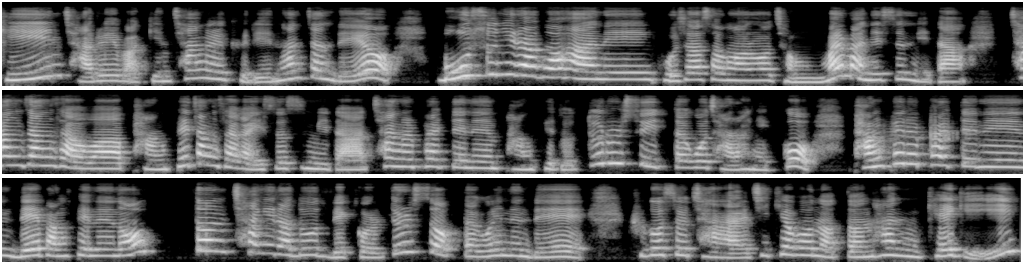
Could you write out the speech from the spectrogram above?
긴 자루에 박힌 창을 그린 한자인데요. 모순이라고 하는 고사성어로 정말 많이 씁니다. 창장사와 방패장사가 있었습니다. 창을 팔 때는 방패도 뚫을 수 있다고 자랑했고 방패를 팔 때는 내 방패는 어 어떤 창이라도 내걸 뚫을 수 없다고 했는데 그것을 잘 지켜본 어떤 한 계기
